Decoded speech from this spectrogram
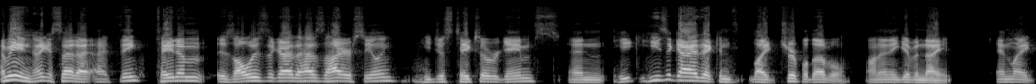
I mean, like I said, I, I, think Tatum is always the guy that has the higher ceiling. He just takes over games, and he he's a guy that can like triple double on any given night, and like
